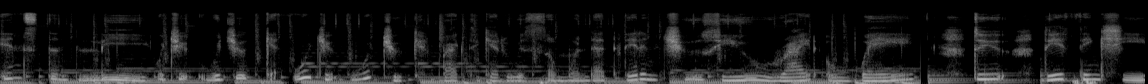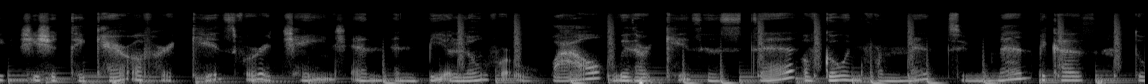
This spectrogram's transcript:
instantly. Would you would you get would you would you get back together with someone that didn't choose you right away? Do you do you think she she should take care of her kids for a change and and be alone for a while with her kids instead of going from men to men because the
